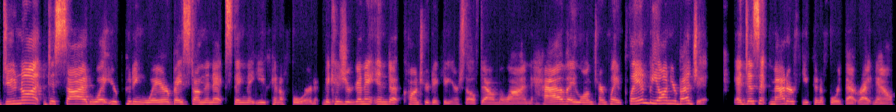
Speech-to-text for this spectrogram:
Do not decide what you're putting where based on the next thing that you can afford because you're going to end up contradicting yourself down the line. Have a long term plan, plan beyond your budget. It doesn't matter if you can afford that right now.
